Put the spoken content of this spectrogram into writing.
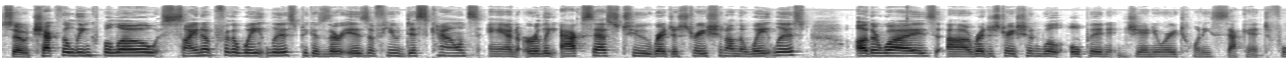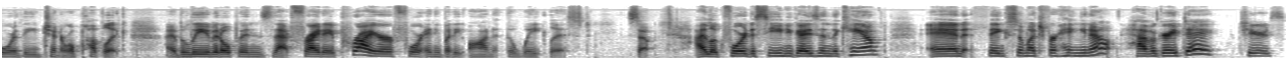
So check the link below, sign up for the wait list because there is a few discounts and early access to registration on the wait list. Otherwise, uh, registration will open January 22nd for the general public. I believe it opens that Friday prior for anybody on the wait list. So I look forward to seeing you guys in the camp and thanks so much for hanging out. Have a great day. Cheers.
